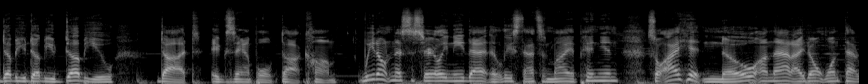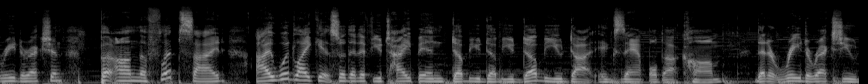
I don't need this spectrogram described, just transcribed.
www.example.com. We don't necessarily need that, at least that's in my opinion. So I hit no on that. I don't want that redirection. But on the flip side, I would like it so that if you type in www.example.com, that it redirects you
